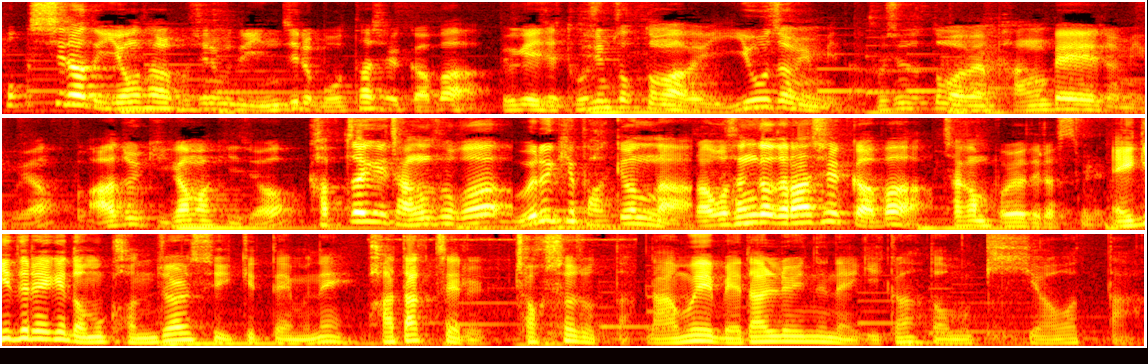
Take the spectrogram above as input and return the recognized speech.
혹시라도 이 영상을 보시는 분들이 인지를 못하실까봐 이게 이제 도심속도마뱀 2호점입니다. 도심속도마뱀 방배점이고요. 아주 기가 막히죠. 갑자기 장소가 왜 이렇게 바뀌었나 라고 생각을 하실까봐 잠깐 보여드렸습니다. 애기들에게 너무 건조할 수 있기 때문에 바닥재를 적셔줬다. 나무에 매달려 있는 애기가 너무 귀여웠다.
